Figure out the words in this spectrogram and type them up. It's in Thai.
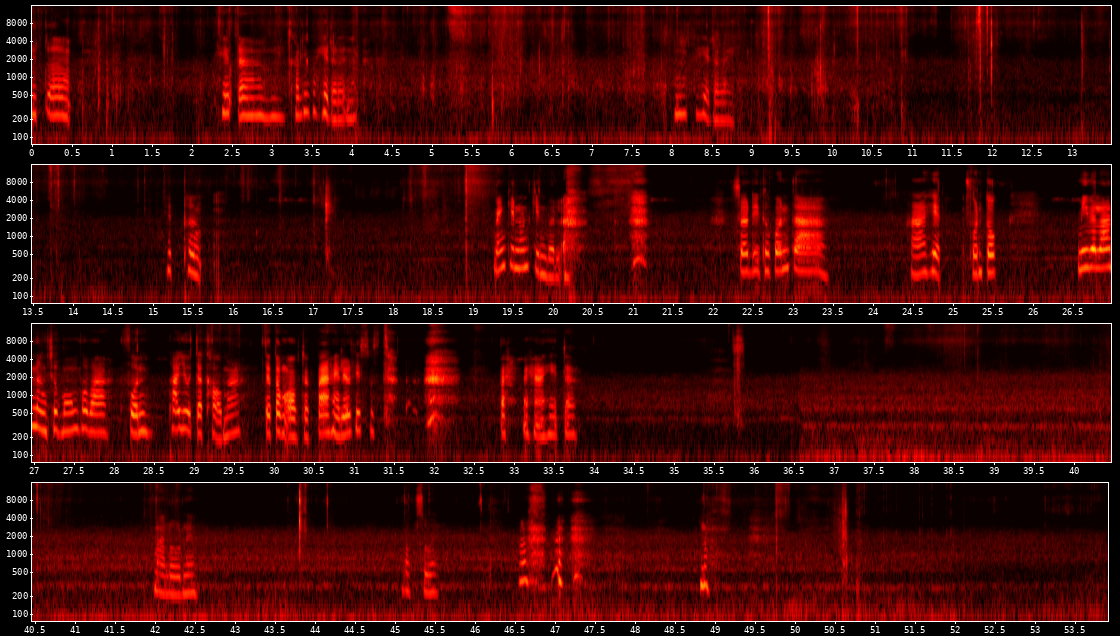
เห็ดเห็ดเขาเรียกว่าเห็ดอะไรนะนี่คือเห็ดอะไรเห็ดผึ่งแม่งกินนู้นกินเบิดละสวัสดีทุกคนจ้าหาเห็ดฝนตก มีเวลาหนึ่งชั่วโมงเพราะว่าฝนพายุจะเข้ามา จะต้องออกจากป่าให้เร็วที่สุดไปไปหาเห็ดจ้ามาโลนึงดอกสวยนะ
